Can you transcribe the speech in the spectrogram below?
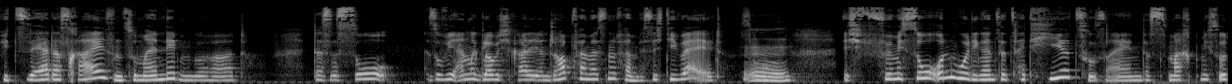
wie sehr das Reisen zu meinem Leben gehört. Das ist so, so wie andere, glaube ich, gerade ihren Job vermissen, vermisse ich die Welt. So. Ich fühle mich so unwohl, die ganze Zeit hier zu sein. Das macht mich so.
